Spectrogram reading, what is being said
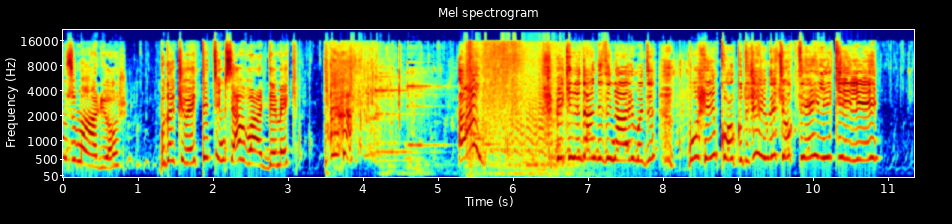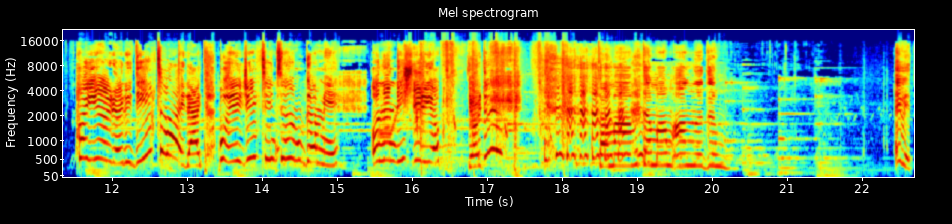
omzum ağrıyor. Bu da küvette timsah var demek. Peki neden dizin ağrımadı? Bu hem korkutucu hem de çok tehlikeli. Hayır öyle değil Twilight. Bu evcil timsahım Gummy. Onun dişleri yok. Gördün mü? tamam tamam anladım. Evet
